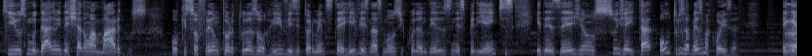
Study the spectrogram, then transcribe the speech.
que os mudaram e deixaram amargos, ou que sofreram torturas horríveis e tormentos terríveis nas mãos de curandeiros inexperientes e desejam sujeitar outros à mesma coisa. Ele Ah.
